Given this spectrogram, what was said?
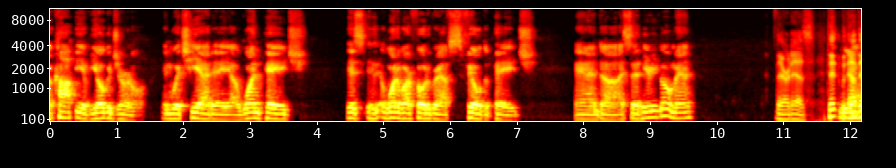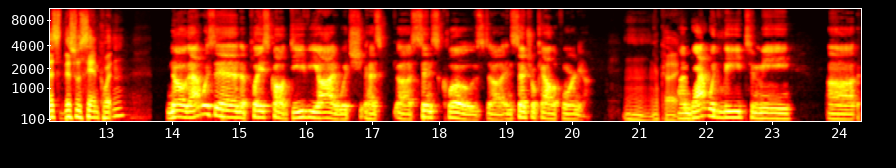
a copy of Yoga Journal, in which he had a, a one page his, his, one of our photographs filled the page, and uh, I said, "Here you go, man." There it is. Th- yeah. Now this this was San Quentin. No, that was in a place called DVI, which has uh, since closed uh, in Central California. Mm, okay, and that would lead to me uh,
